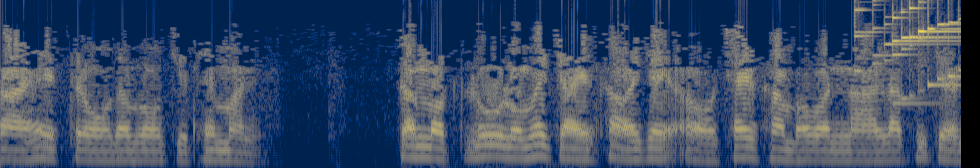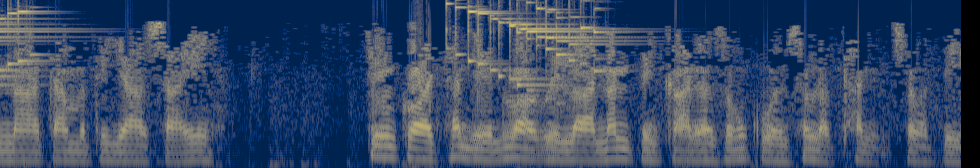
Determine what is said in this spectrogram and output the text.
กายให้ตรงดำรงจิตให้มั่นกำหนดรู้ลมให้ใจเข้าใจออกใช้คำภาวนาและพิจารณาตามมัธยาศัย จึงก่อท่านเห็นว่าเวลานั้นเป็นการอสมควรสำหรับท่านสวัสดี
